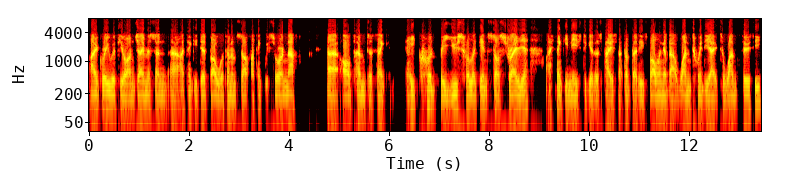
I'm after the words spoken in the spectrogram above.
I agree with you on Jamieson. Uh, I think he did bowl within himself. I think we saw enough uh, of him to think he could be useful against Australia. I think he needs to get his pace up a bit. He's bowling about 128 to 130.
